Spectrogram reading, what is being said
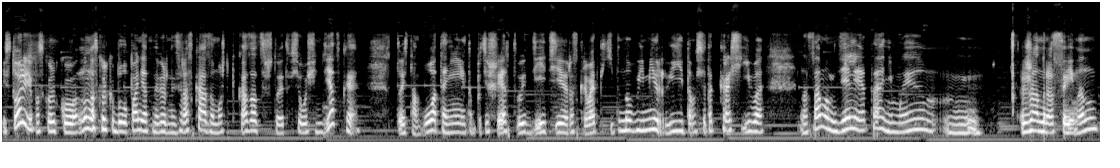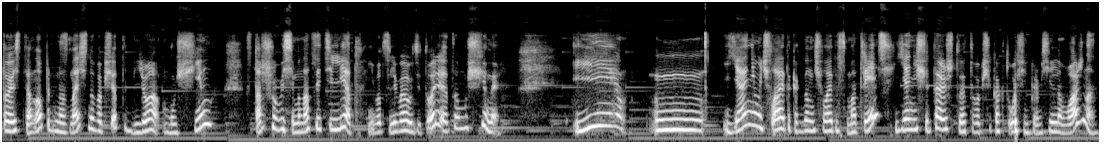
истории, поскольку, ну, насколько было понятно, наверное, из рассказа, может показаться, что это все очень детское, то есть там вот они там путешествуют, дети, раскрывают какие-то новые миры, там все так красиво. На самом деле это аниме жанра сейнен, то есть оно предназначено вообще-то для мужчин старше 18 лет. Его целевая аудитория — это мужчины. И я не учла это, когда начала это смотреть. Я не считаю, что это вообще как-то очень прям сильно важно.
